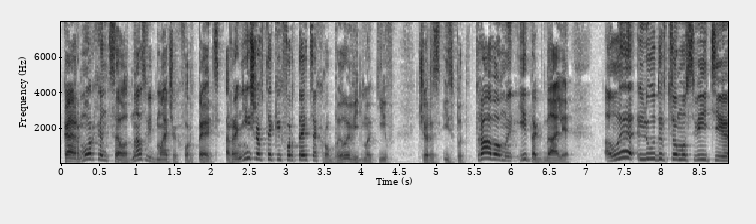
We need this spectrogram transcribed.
Каер Морхен це одна з відьмачих фортець. Раніше в таких фортецях робили відьмаків через іспит травами і так далі. Але люди в цьому світі,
